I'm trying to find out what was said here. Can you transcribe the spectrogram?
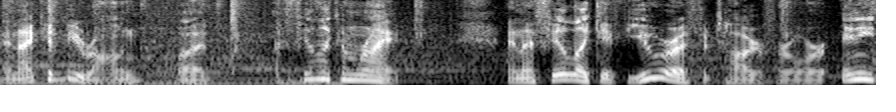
And I could be wrong, but I feel like I'm right. And I feel like if you are a photographer or any,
